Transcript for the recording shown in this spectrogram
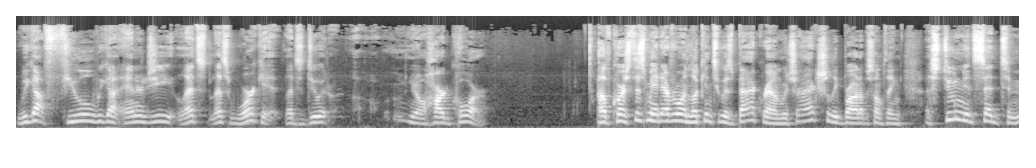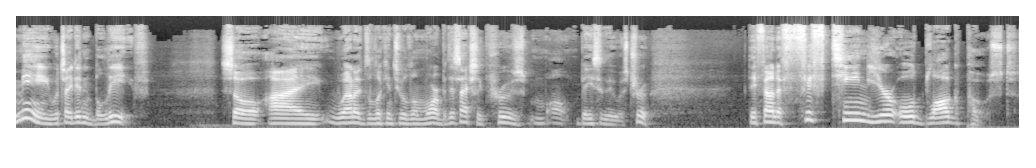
"We got fuel. We got energy. Let's let's work it. Let's do it. You know, hardcore." Of course, this made everyone look into his background, which actually brought up something a student had said to me, which I didn't believe. So I wanted to look into a little more, but this actually proves well, basically it was true. They found a 15 year old blog post.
